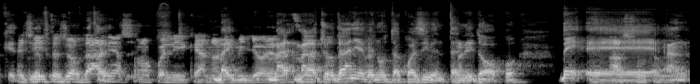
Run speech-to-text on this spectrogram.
Che, Egitto e Giordania fra, sono quelli che hanno ma, le migliori. Ma, ma la Giordania è venuta quasi vent'anni dopo. Beh, eh,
